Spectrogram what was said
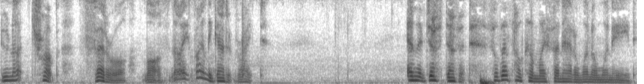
do not trump federal laws. Now I finally got it right. And it just doesn't. So that's how come my son had a one on one aide,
